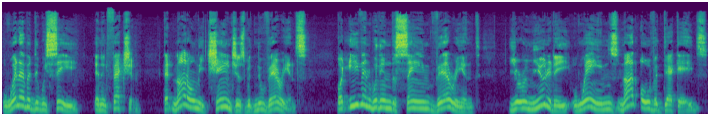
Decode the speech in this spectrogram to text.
Whenever did we see an infection that not only changes with new variants, but even within the same variant, your immunity wanes not over decades,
